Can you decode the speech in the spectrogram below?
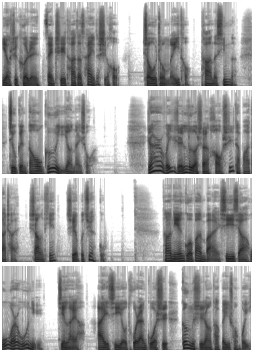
要是客人在吃他的菜的时候皱皱眉头，他的心呢就跟刀割一样难受啊。然而为人乐善好施的八大铲。上天却不眷顾他，年过半百，膝下无儿无女。近来呀，爱妻又突然过世，更是让他悲怆不已。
